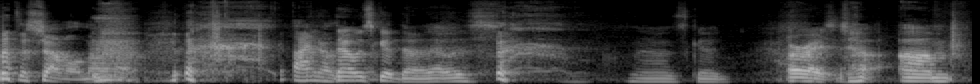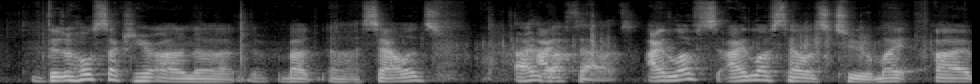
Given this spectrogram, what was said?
it's a shovel, no, no. I know That was good though. That was that was good. All right. so, Um, there's a whole section here on uh, about uh, salads. I love salads. I love I love salads too. My uh,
